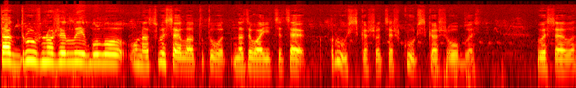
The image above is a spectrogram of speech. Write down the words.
Так дружно жили, було у нас весела, тут от називається це Руська, що це ж Курська ж область весела.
